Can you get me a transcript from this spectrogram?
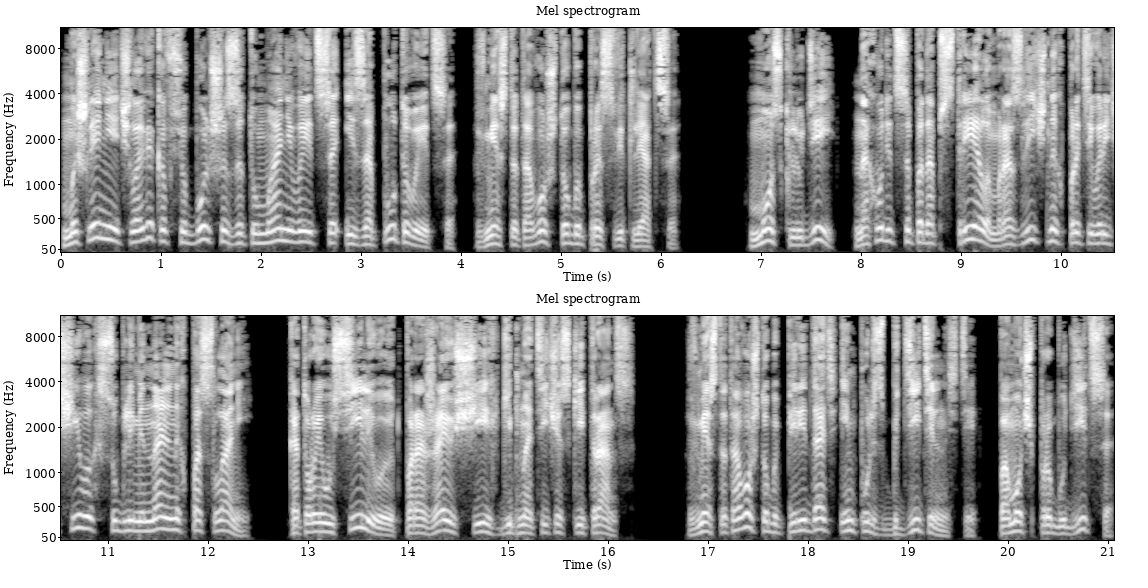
Мышление человека все больше затуманивается и запутывается, вместо того, чтобы просветляться. Мозг людей находится под обстрелом различных противоречивых сублиминальных посланий, которые усиливают поражающий их гипнотический транс, вместо того, чтобы передать импульс бдительности, помочь пробудиться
